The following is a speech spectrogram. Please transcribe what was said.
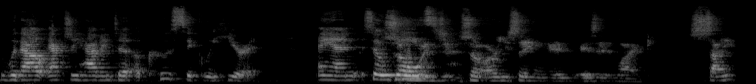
without actually having to acoustically hear it. And so, So, is, so are you saying is, is it like sight?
